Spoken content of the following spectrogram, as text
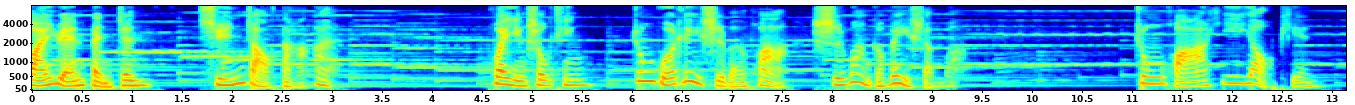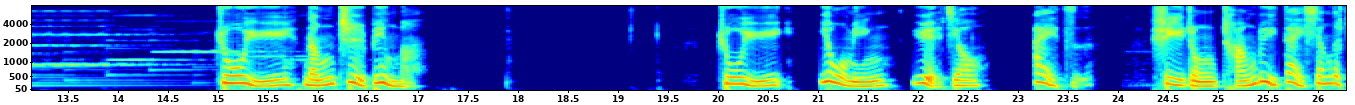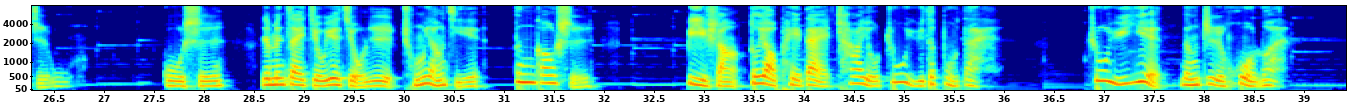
还原本真，寻找答案。欢迎收听《中国历史文化十万个为什么》——中华医药篇。茱萸能治病吗？茱萸又名月椒、艾子，是一种常绿带香的植物。古时。人们在九月九日重阳节登高时，臂上都要佩戴插有茱萸的布袋。茱萸叶能治霍乱，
